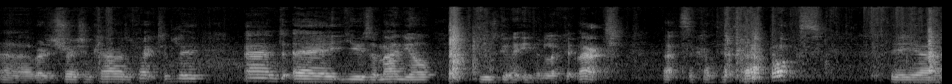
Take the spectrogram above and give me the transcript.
uh, registration card effectively, and a user manual. Who's going to even look at that? That's the contents of that box. The, uh,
